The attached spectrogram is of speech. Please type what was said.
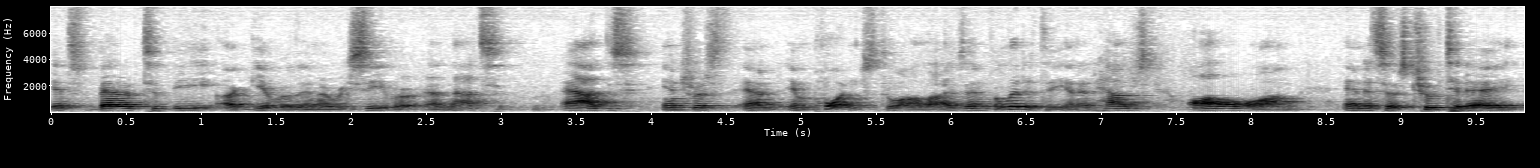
it's better to be a giver than a receiver, and that adds interest and importance to our lives and validity, and it has all along. And it's as true today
